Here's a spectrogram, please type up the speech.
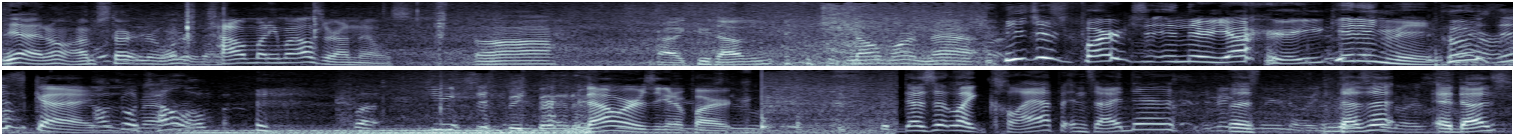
Yeah, I know. I'm starting to wonder about How many miles are on those? it. Uh, Probably 2,000. no more than that. He just parks in their yard. Are you kidding me? Who's this guy? I'll go tell him. But Jesus, big man. Now where is he gonna park? Does it like clap inside there? It Does, it? does it? It does?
